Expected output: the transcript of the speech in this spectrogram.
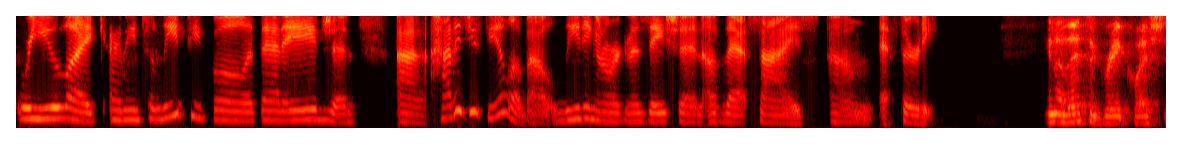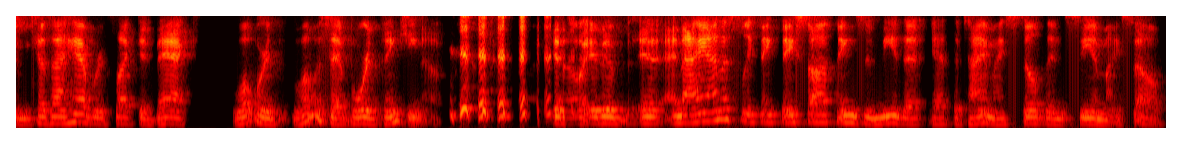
Were you like, I mean, to lead people at that age and uh, how did you feel about leading an organization of that size um, at 30? You know, that's a great question because I have reflected back. What were what was that board thinking of? you know, it, it, and I honestly think they saw things in me that at the time I still didn't see in myself,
